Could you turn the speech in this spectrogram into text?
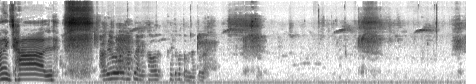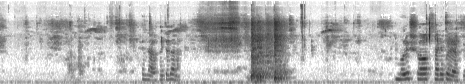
অনেক ঝাল। থাকলে খাওয়া খাইতে পারতাম না তোরা ডাল খাইতে দে না। মরিচ সব সাইডে করে রাখছি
